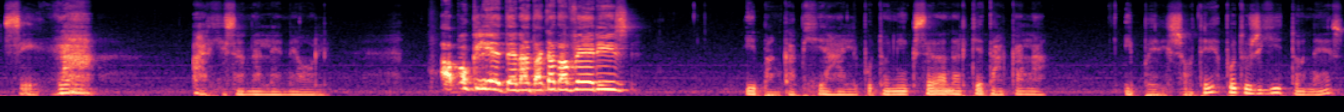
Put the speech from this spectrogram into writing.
σιγά άρχισαν να λένε όλοι. αποκλείεται να τα καταφέρεις είπαν κάποιοι άλλοι που τον ήξεραν αρκετά καλά. Οι περισσότεροι από τους γείτονες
